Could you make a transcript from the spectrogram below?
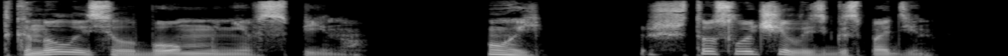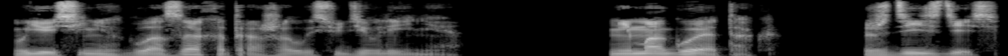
ткнулась лбом мне в спину. «Ой, что случилось, господин?» В ее синих глазах отражалось удивление. «Не могу я так. Жди здесь».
